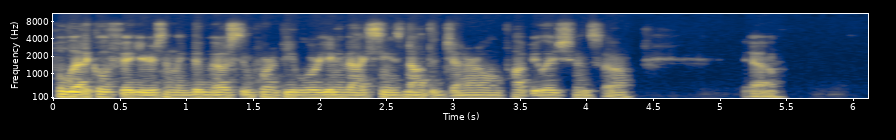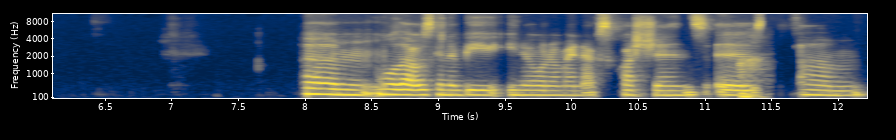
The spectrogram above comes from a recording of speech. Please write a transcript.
political figures and like the most important people were getting vaccines, not the general population. So, yeah. Um, well, that was going to be, you know, one of my next questions is um,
